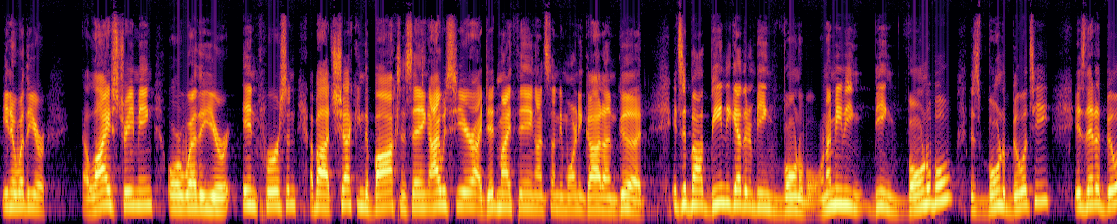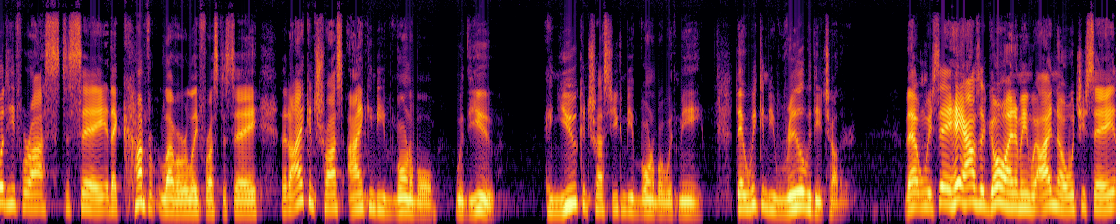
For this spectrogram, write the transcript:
you know, whether you're live streaming or whether you're in person, about checking the box and saying, I was here, I did my thing on Sunday morning, God, I'm good. It's about being together and being vulnerable. When I mean being, being vulnerable, this vulnerability is that ability for us to say, that comfort level really for us to say, that I can trust, I can be vulnerable with you. And you can trust, you can be vulnerable with me. That we can be real with each other. That when we say, hey, how's it going? I mean, I know what you say.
